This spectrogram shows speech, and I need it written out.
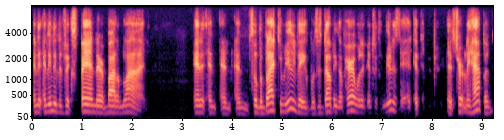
and, and they needed to expand their bottom line. And, and, and, and so the black community was dumping of heroin into the community. It, it, it certainly happened,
